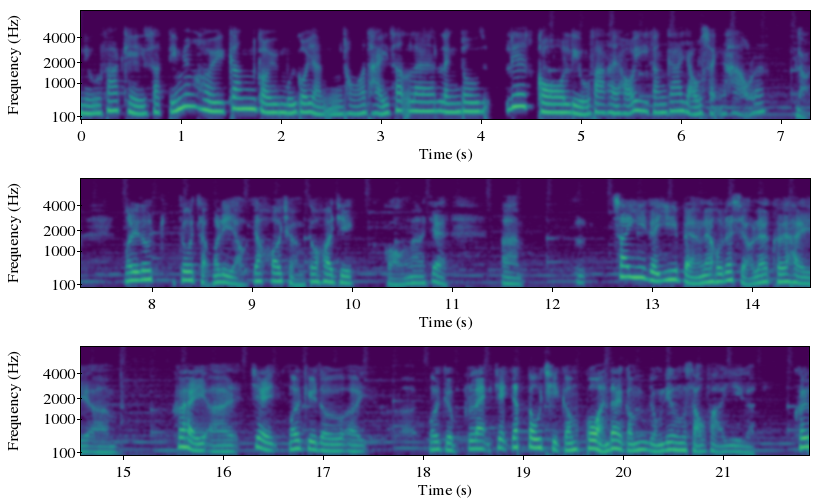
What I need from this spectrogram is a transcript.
療法其實點樣去根據每個人唔同嘅體質咧，令到呢一個療法係可以更加有成效咧？嗱，我哋都都就我哋由一開場都開始講啦，即係誒西醫嘅醫病咧，好多時候咧佢係誒。佢係誒，即係我叫做誒、呃，我叫 black，即係一刀切咁，個人都係咁用呢種手法醫嘅。佢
